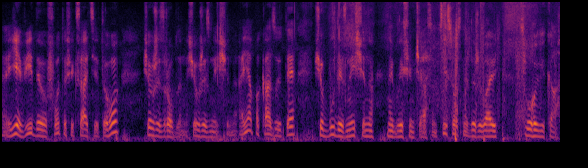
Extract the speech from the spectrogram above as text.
Е, Є відео, фотофіксації того, що вже зроблено, що вже знищено. А я показую те, що буде знищено найближчим часом. Ці сосни доживають свого віка.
